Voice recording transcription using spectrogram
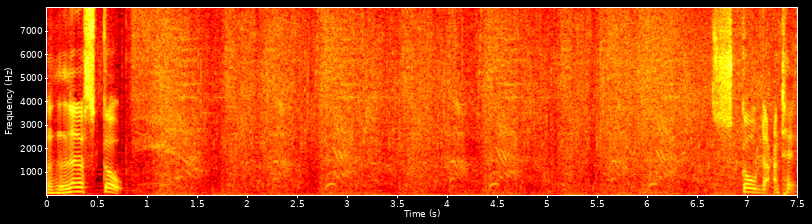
Let us go. Let's go, Dante.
